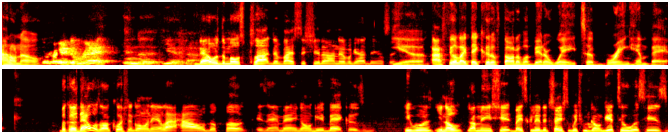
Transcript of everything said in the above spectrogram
I don't know. The random rat in the yeah. Nah. That was the most plot devices shit I never goddamn seen. Yeah. I feel like they could have thought of a better way to bring him back. Because that was our question going in, like how the fuck is Ant Man gonna get back? Because he was, you know, I mean, shit. Basically, the chase which we're gonna get to was his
